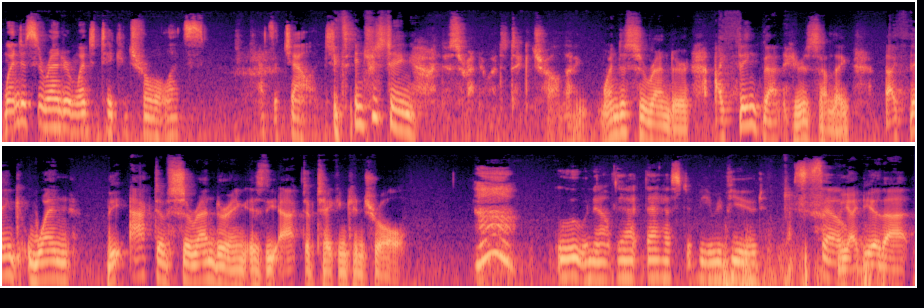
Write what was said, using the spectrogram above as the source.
When to surrender and when to take control. That's that's a challenge. It's interesting when to surrender, when to take control, when to surrender. I think that here's something. I think when the act of surrendering is the act of taking control. Ooh, now that that has to be reviewed. So The idea that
